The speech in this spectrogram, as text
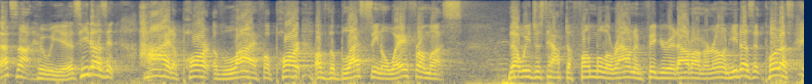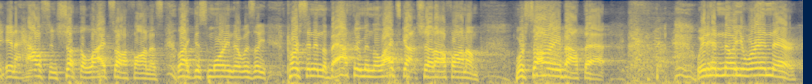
That's not who He is. He doesn't hide a part of life, a part of the blessing away from us that we just have to fumble around and figure it out on our own. He doesn't put us in a house and shut the lights off on us. Like this morning, there was a person in the bathroom and the lights got shut off on them. We're sorry about that. we didn't know you were in there.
